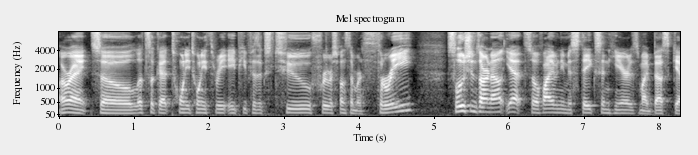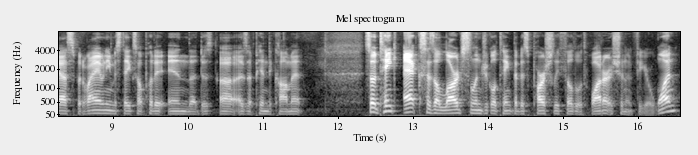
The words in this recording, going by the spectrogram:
All right, so let's look at 2023 AP Physics 2 free response number 3. Solutions aren't out yet, so if I have any mistakes in here, it's my best guess, but if I have any mistakes, I'll put it in the uh, as a pinned comment. So tank X has a large cylindrical tank that is partially filled with water, as shown in figure 1.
